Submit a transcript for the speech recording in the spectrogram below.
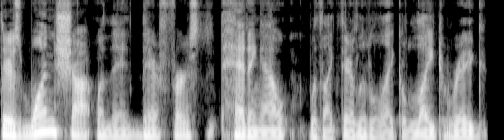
there's one shot when they they're first heading out with like their little like light rig,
